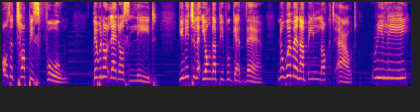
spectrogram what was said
oh, the top is full. They will not let us lead. You need to let younger people get there. No, women are being locked out. Really?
